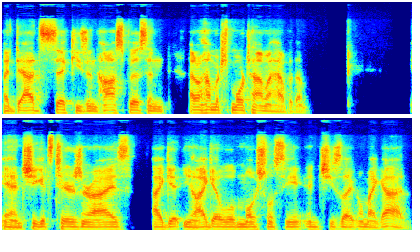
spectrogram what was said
my dad's sick. He's in hospice and I don't know how much more time I have with him. And she gets tears in her eyes. I get, you know, I get a little emotional seeing, and she's like, oh my God.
